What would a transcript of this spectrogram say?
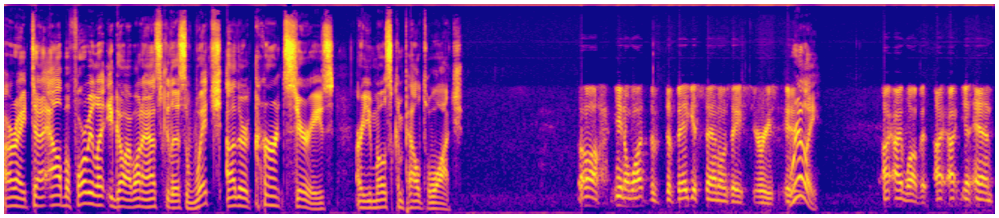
All right, uh, Al, before we let you go, I want to ask you this. Which other current series are you most compelled to watch? Oh, you know what? The, the Vegas San Jose series. Is, Really? I, I love it. I, I and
